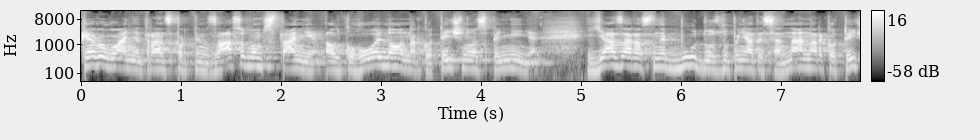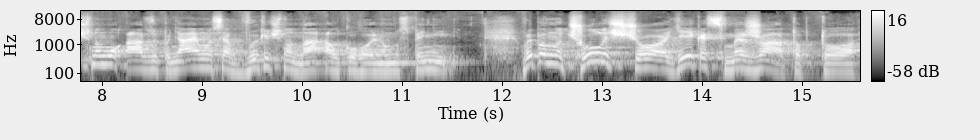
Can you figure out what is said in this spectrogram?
керування транспортним засобом в стані алкогольного наркотичного сп'яніння. Я зараз не буду зупинятися на наркотичному, а зупиняємося виключно на алкогольному сп'янінні. Ви певно чули, що є якась межа, тобто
